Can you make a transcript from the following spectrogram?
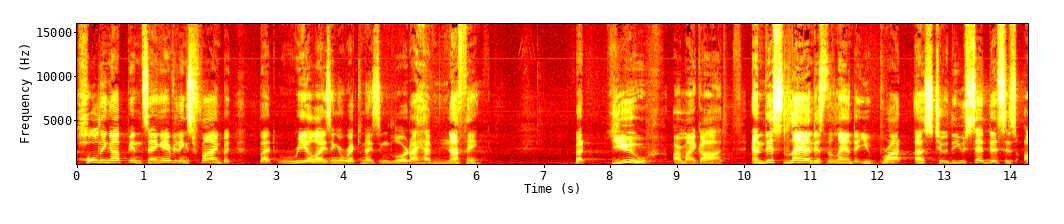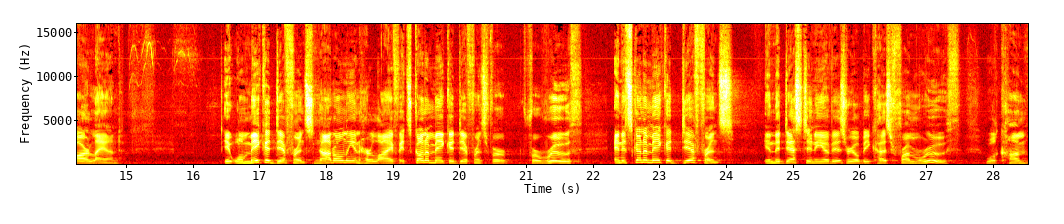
holding up and saying everything's fine, but, but realizing and recognizing, Lord, I have nothing. But you are my God. And this land is the land that you brought us to. You said this is our land it will make a difference not only in her life, it's going to make a difference for, for Ruth, and it's going to make a difference in the destiny of Israel because from Ruth will come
